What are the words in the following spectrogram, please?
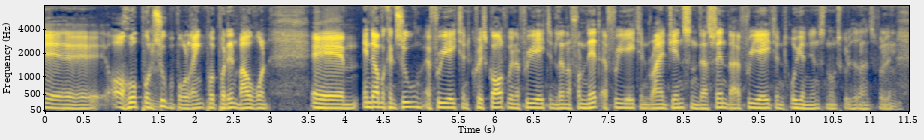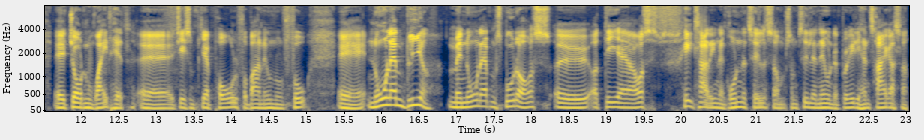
øh, og håbe på en Super Bowl ring på, på den baggrund. Øh, Ndamukong Suh er free agent, Chris Godwin er free agent, Leonard Fournette er free agent, Ryan Jensen, der center er free agent, Ryan Jensen, undskyld hedder han selvfølgelig, mm. øh, Jordan Whitehead, øh, Jason Pierre-Paul, for bare at nævne nogle få. Øh, nogle af dem bliver, men nogle af dem smutter også, øh, og det er også helt klart en af grundene til, som, som tidligere nævnt, at Brady han trækker sig.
